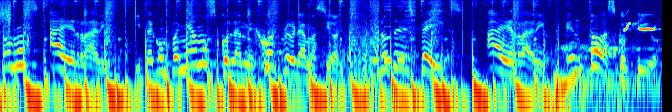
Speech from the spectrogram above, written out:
Somos AE Radio y te acompañamos con la mejor programación. No te despegues. AE Radio, en todas contigo.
